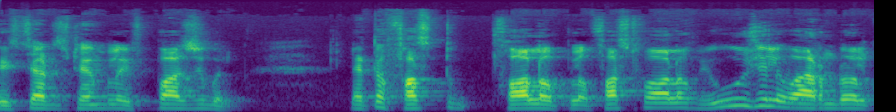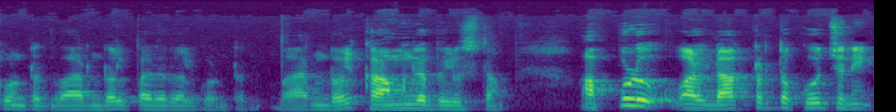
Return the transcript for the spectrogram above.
డిశ్చార్జ్ టైంలో ఇఫ్ పాసిబుల్ లేకపోతే ఫస్ట్ ఫాలోఅప్లో ఫస్ట్ ఫాలోఅప్ యూజువల్లీ వారం రోజులకు ఉంటుంది వారం రోజులు పది రోజులకు ఉంటుంది. వారం రోజులు కామన్గా పిలుస్తాం. అప్పుడు వాళ్ళ డాక్టర్తో కూర్చుని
